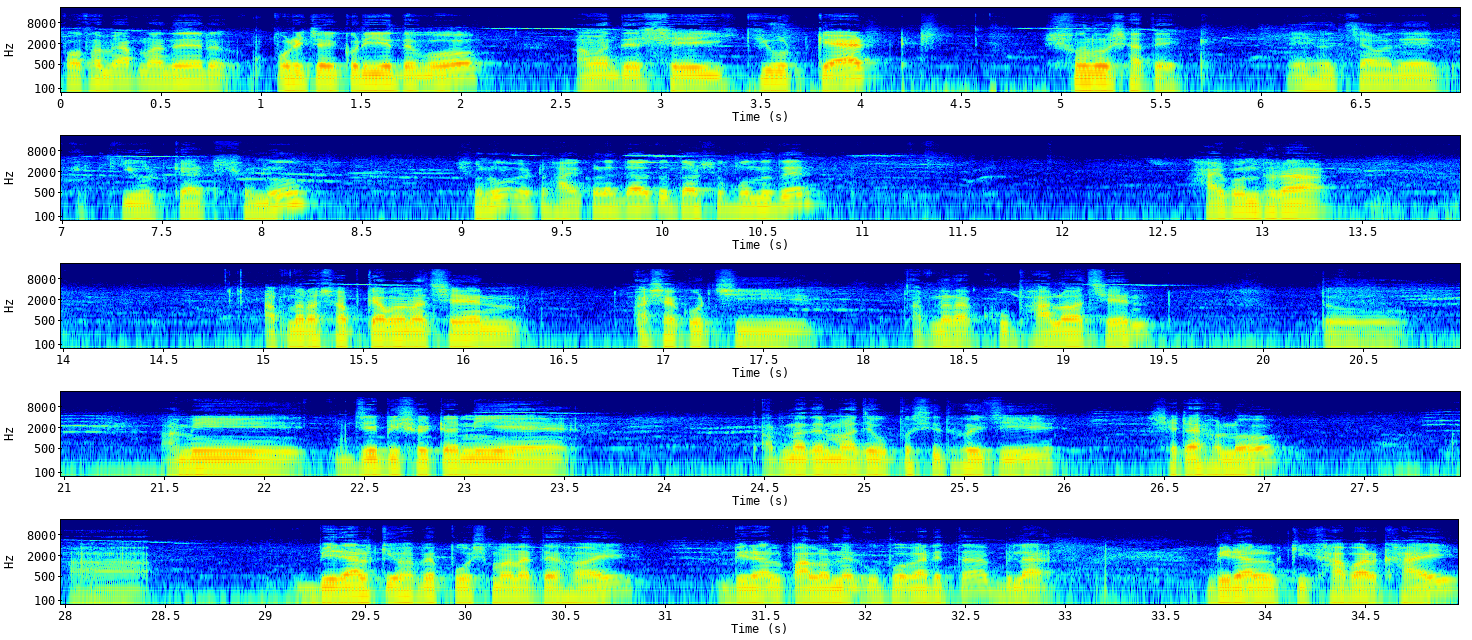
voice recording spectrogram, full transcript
প্রথমে আপনাদের পরিচয় করিয়ে দেব আমাদের সেই কিউট ক্যাট সোনুর সাথে। এই হচ্ছে আমাদের কিউট ক্যাট সোনু। সোনু, একটু হাই করে দাও তো দর্শক বন্ধুদের। হাই বন্ধুরা, আপনারা সব কেমন আছেন? আশা করছি আপনারা খুব ভালো আছেন। তো আমি যে বিষয়টা নিয়ে আপনাদের মাঝে উপস্থিত হয়েছি, সেটা হলো বিড়াল কীভাবে পোষ মানাতে হয়, বিড়াল পালনের উপকারিতা বিড়াল বিড়াল কি খাবার খায়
